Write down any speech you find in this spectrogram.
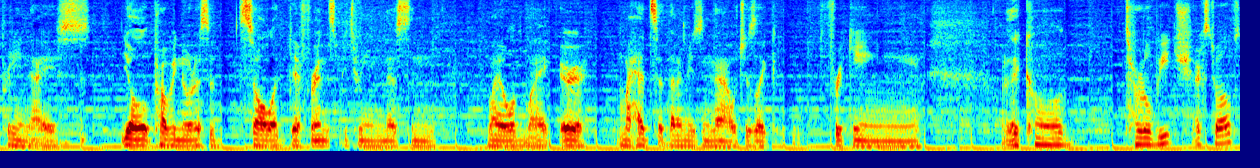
pretty nice. You'll probably notice a solid difference between this and my old mic or my headset that I'm using now, which is like freaking what are they called? Turtle Beach X12s,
